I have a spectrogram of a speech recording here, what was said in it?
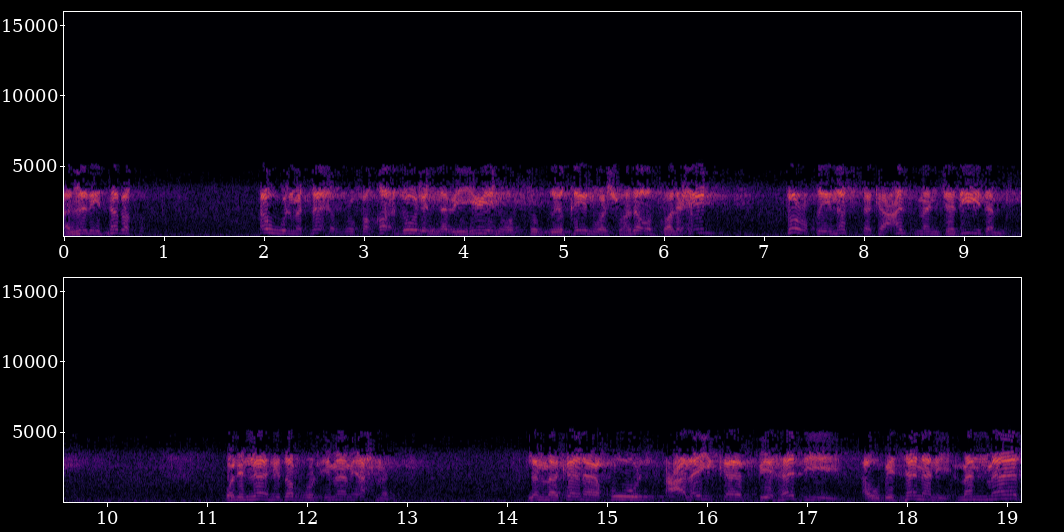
الذي سبق. أول ما تلاقي الرفقاء دول النبيين والصديقين والشهداء والصالحين تعطي نفسك عزما جديدا. ولله در الإمام أحمد. لما كان يقول عليك بهدي أو بسنن من مات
